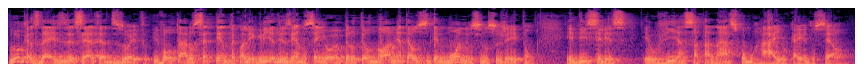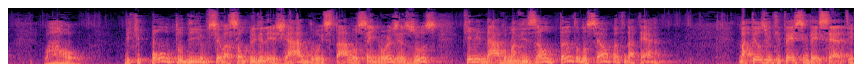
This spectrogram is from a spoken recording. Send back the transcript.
Lucas 10, 17 a 18. E voltaram os setenta com alegria, dizendo: Senhor, pelo teu nome até os demônios se nos sujeitam. E disse-lhes: Eu vi a Satanás como raio cair do céu. Uau! De que ponto de observação privilegiado estava o Senhor Jesus, que lhe dava uma visão tanto do céu quanto da terra? Mateus 23, 37.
